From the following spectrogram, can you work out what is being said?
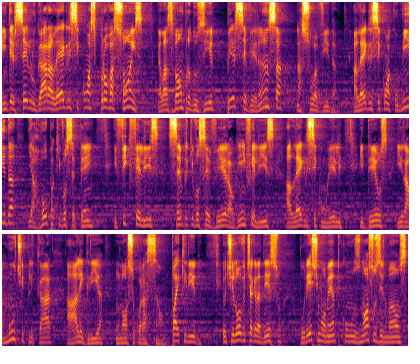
Em terceiro lugar, alegre-se com as provações, elas vão produzir perseverança na sua vida. Alegre-se com a comida e a roupa que você tem e fique feliz sempre que você ver alguém feliz. Alegre-se com ele e Deus irá multiplicar a alegria no nosso coração. Pai querido, eu te louvo e te agradeço por este momento com os nossos irmãos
